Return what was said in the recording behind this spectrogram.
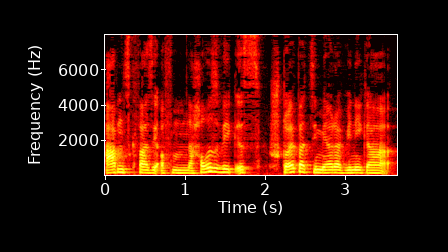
Abends quasi auf dem Nachhauseweg ist, stolpert sie mehr oder weniger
